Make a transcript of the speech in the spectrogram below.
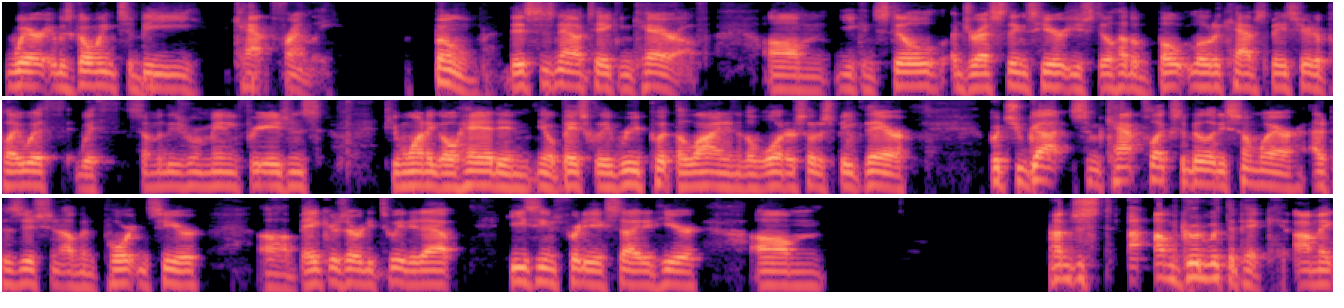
where it was going to be cap friendly. Boom, this is now taken care of. Um, you can still address things here. You still have a boatload of cap space here to play with with some of these remaining free agents. If you want to go ahead and you know basically re-put the line into the water, so to speak, there. But you've got some cap flexibility somewhere at a position of importance here. Uh, Baker's already tweeted out he seems pretty excited here. Um, I'm just I'm good with the pick. I'm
